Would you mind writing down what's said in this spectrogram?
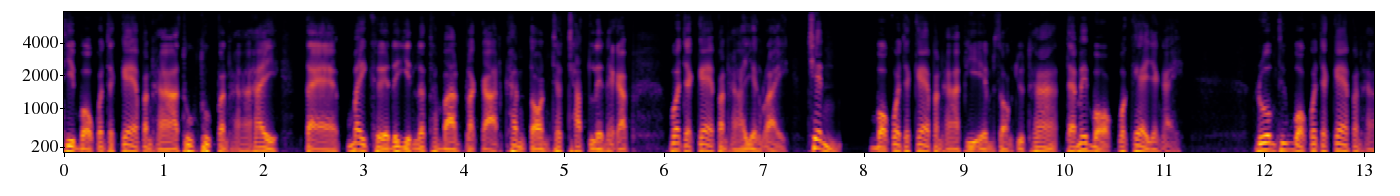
ที่บอกว่าจะแก้ปัญหาทุกๆปัญหาให้ แต่ไม่เคยได้ยินรัฐบาลประกาศขั้นตอนชัดๆเลยนะครับ ว่าจะแก้ปัญหาอย่างไร เช่น บอกว่าจะแก้ปัญหา PM 2.5 แต่ไม่บอกว่าแก้ยังไง รวมถึงบอกว่าจะแก้ปัญหา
